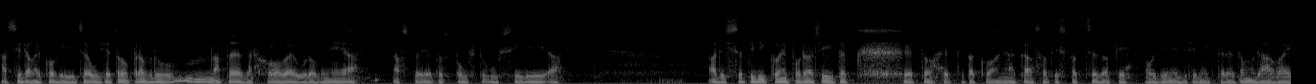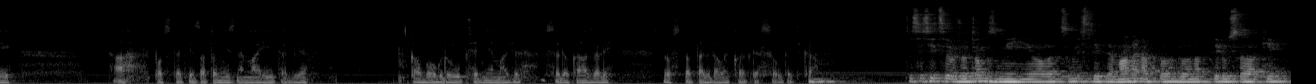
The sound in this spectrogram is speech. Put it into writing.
asi daleko víc a už je to opravdu na té vrcholové úrovni a, a stojí je to spoustu úsilí a, a když se ty výkony podaří, tak je to, je to taková nějaká satisfakce za ty hodiny dřiny, které tomu dávají a v podstatě za to nic nemají, takže klobouk dolů před něma, že se dokázali dostat tak daleko, kde jsou teďka. Ty jsi sice už o tom zmínil, ale co myslíte, máme na to dohnat ty rusáky?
